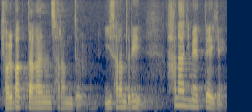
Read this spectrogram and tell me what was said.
결박당한 사람들, 이 사람들이 하나님의 때에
